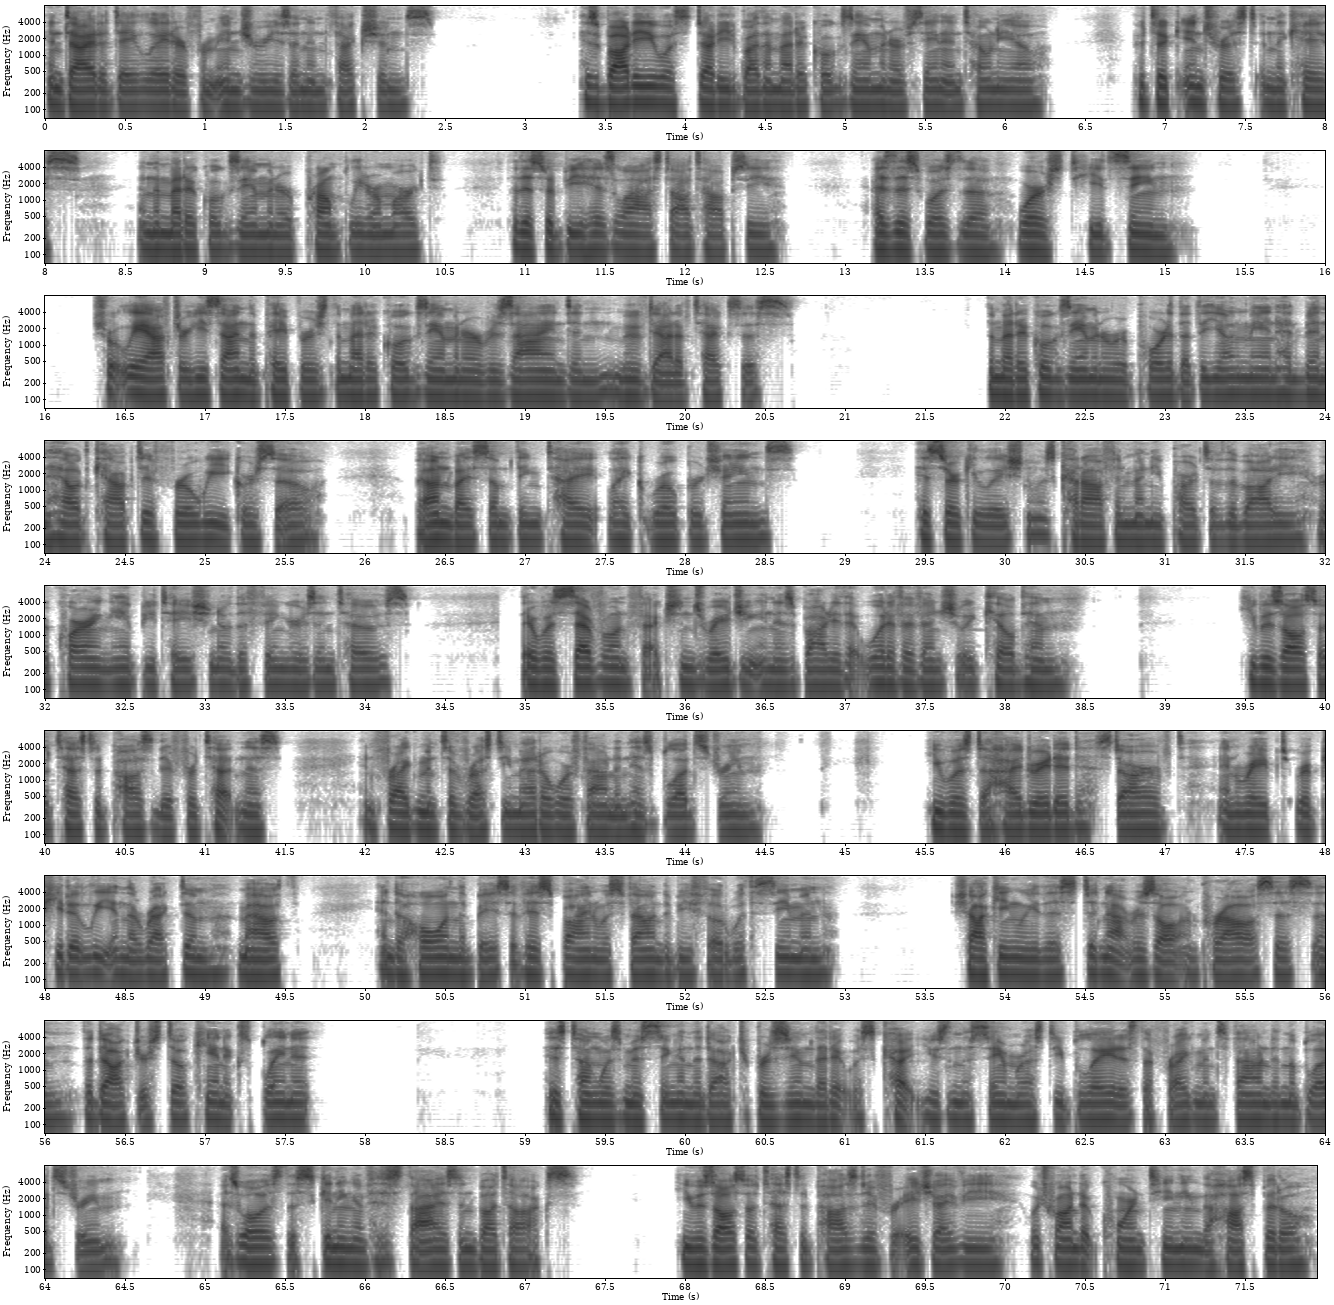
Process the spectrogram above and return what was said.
and died a day later from injuries and infections. His body was studied by the medical examiner of San Antonio, who took interest in the case, and the medical examiner promptly remarked that this would be his last autopsy, as this was the worst he'd seen. Shortly after he signed the papers, the medical examiner resigned and moved out of Texas. The medical examiner reported that the young man had been held captive for a week or so, bound by something tight like rope or chains. His circulation was cut off in many parts of the body, requiring amputation of the fingers and toes. There was several infections raging in his body that would have eventually killed him. He was also tested positive for tetanus, and fragments of rusty metal were found in his bloodstream. He was dehydrated, starved, and raped repeatedly in the rectum, mouth, and a hole in the base of his spine was found to be filled with semen. Shockingly, this did not result in paralysis, and the doctor still can't explain it. His tongue was missing, and the doctor presumed that it was cut using the same rusty blade as the fragments found in the bloodstream, as well as the skinning of his thighs and buttocks. He was also tested positive for HIV, which wound up quarantining the hospital.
